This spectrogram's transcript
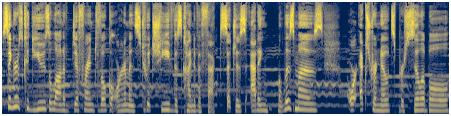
Singers could use a lot of different vocal ornaments to achieve this kind of effect, such as adding melismas or extra notes per syllable,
